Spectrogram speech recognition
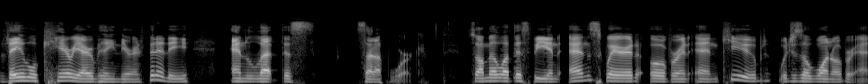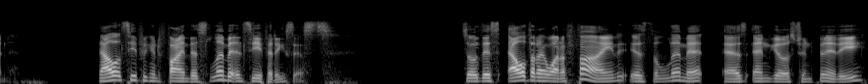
they will carry everything near infinity and let this setup work. So I'm going to let this be an n squared over an n cubed, which is a 1 over n. Now let's see if we can find this limit and see if it exists. So this L that I want to find is the limit as n goes to infinity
